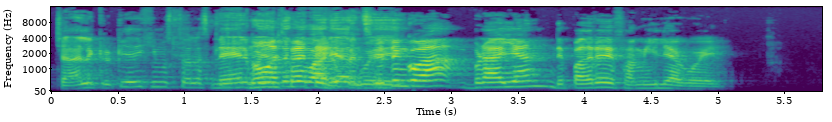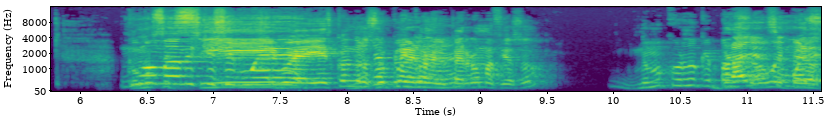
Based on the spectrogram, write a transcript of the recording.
Chale, creo que ya dijimos todas las que... Nel, No, yo tengo espérate. varias, güey. Yo tengo a Brian de padre de familia, güey. ¿Cómo No mames, que se Sí, muere. güey, es cuando ¿No lo suple con el perro mafioso. No me acuerdo qué Brian pasó, güey, pero muere,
